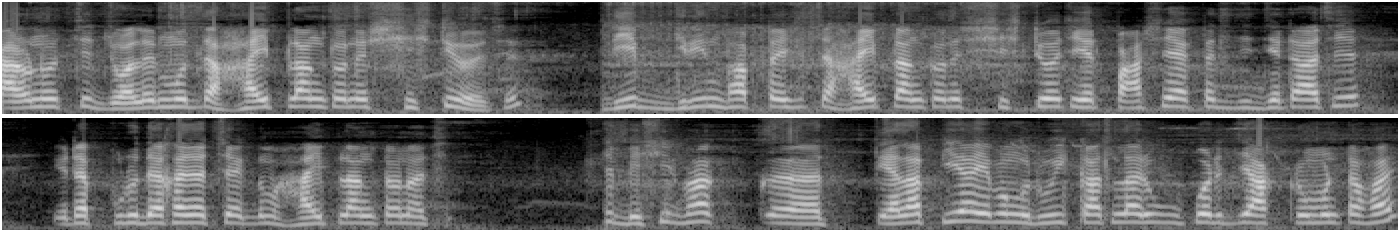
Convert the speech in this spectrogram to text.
কারণ হচ্ছে, জলের মধ্যে হাই প্লাংটনের সৃষ্টি হয়েছে। ডিপ গ্রিন ভাবটা এসেছে হাই প্লাংটনের সৃষ্টি হয়েছে। এর পাশে একটা যেটা আছে, এটা পুরো দেখা যাচ্ছে একদম হাই প্লাংটন আছে। বেশিরভাগ তেলাপিয়া এবং রুই কাতলার উপর যে আক্রমণটা হয়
